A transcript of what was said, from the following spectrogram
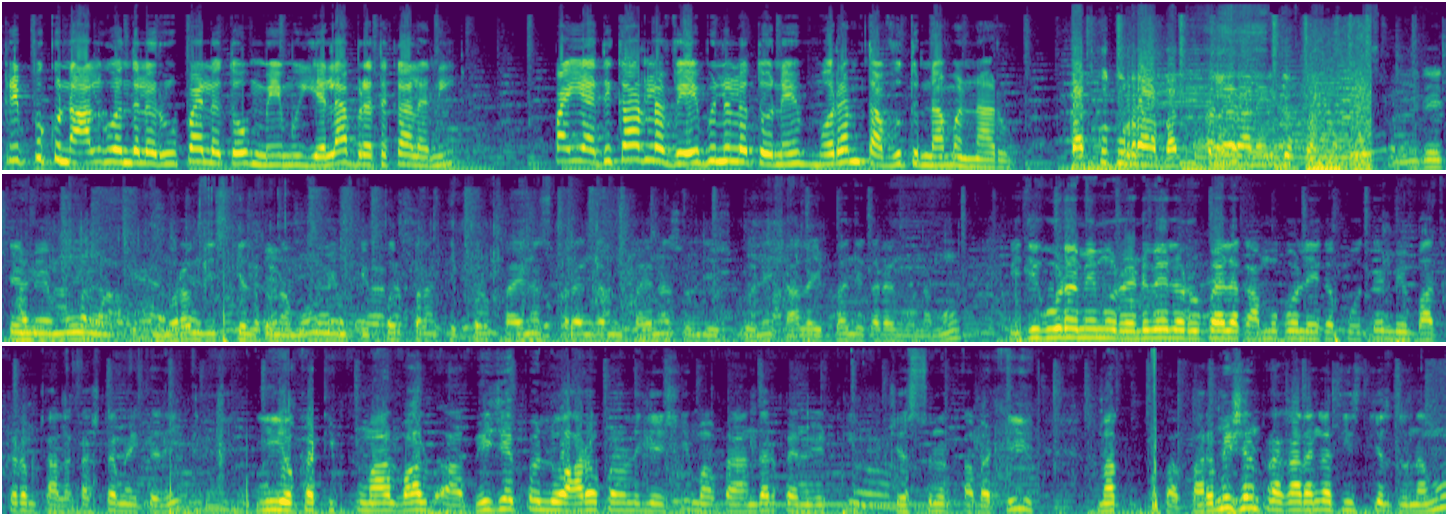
ట్రిప్పుకు నాలుగు వందల రూపాయలతో మేము ఎలా బ్రతకాలని పై అధికారుల వేబులతోనే మొరం తవ్వుతున్నామన్నారు. బతుకుతుర్రా బతుకుతలేరా అనేది చెప్పండి. ఏదైతే మేము మురం తీసుకెళ్తున్నామో మేము టిప్పర్ పరం టిప్పర్ ఫైనాన్స్ పరంగా మేము ఫైనాన్స్లు తీసుకొని చాలా ఇబ్బందికరంగా ఉన్నాము. ఇది కూడా మేము రెండు వేల రూపాయలకు అమ్ముకోలేకపోతే మేము బతకడం చాలా కష్టమవుతుంది ఈ యొక్క టిప్ మా వాళ్ళు బీజేపీ వాళ్ళు ఆరోపణలు చేసి మా అందరిపైన పెట్టి చేస్తున్నారు కాబట్టి మాకు పర్మిషన్ ప్రకారంగా తీసుకెళ్తున్నాము.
